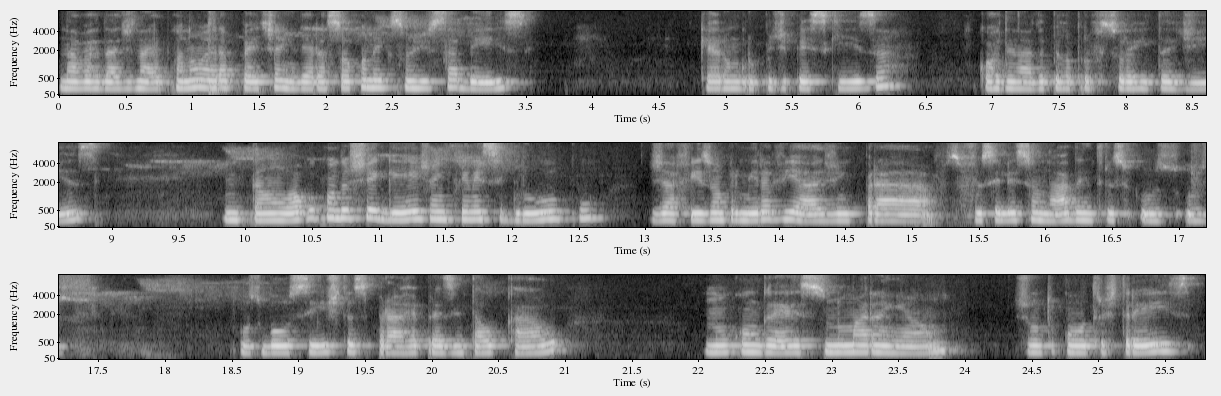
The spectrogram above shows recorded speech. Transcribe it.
Na verdade, na época não era PET ainda, era só Conexões de Saberes, que era um grupo de pesquisa coordenada pela professora Rita Dias. Então, logo quando eu cheguei, já entrei nesse grupo, já fiz uma primeira viagem para. Fui selecionada entre os, os, os, os bolsistas para representar o CAL num congresso no Maranhão, junto com outras três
